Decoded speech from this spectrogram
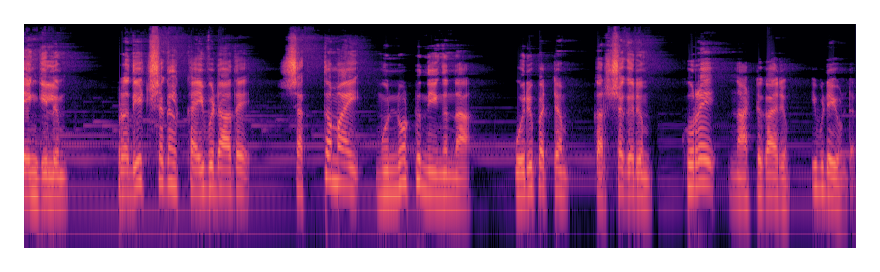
എങ്കിലും പ്രതീക്ഷകൾ കൈവിടാതെ ശക്തമായി മുന്നോട്ടു നീങ്ങുന്ന ഒരു പറ്റം കർഷകരും കുറെ നാട്ടുകാരും ഇവിടെയുണ്ട്.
